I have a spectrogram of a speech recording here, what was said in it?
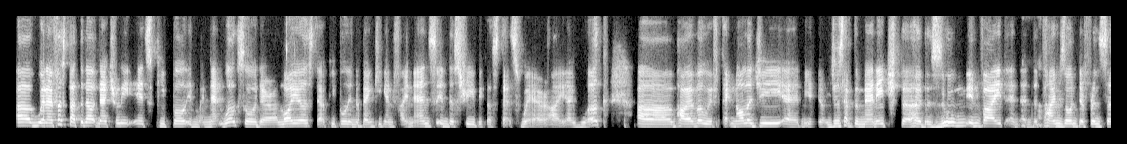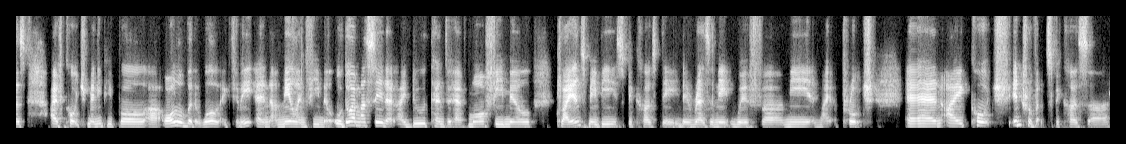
Um, when I first started out, naturally, it's people in my network. So there are lawyers, there are people in the banking and finance industry because that's where I, I work. Um, however, with technology and you know, you just have to manage the, the Zoom invite and, and the time zone differences. I've coached many people uh, all over the world actually, and uh, male and female. Although I must say that I do tend to have more female clients. Maybe it's because they they resonate with uh, me and my approach. And I coach introverts because uh,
